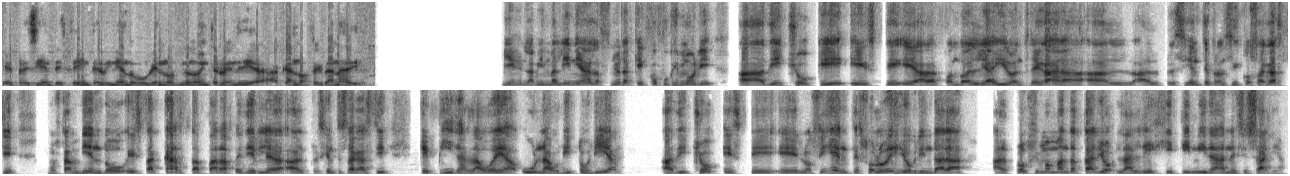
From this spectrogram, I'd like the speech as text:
el presidente esté interviniendo porque él no, no intervendría, acá no afecta a nadie. Bien, en la misma línea, la señora Keiko Fujimori ha dicho que este, eh, cuando le ha ido a entregar al, al, presidente Francisco Sagasti, como están viendo esta carta para pedirle a, al presidente Sagasti que pida a la OEA una auditoría, ha dicho este, eh, lo siguiente, solo ello brindará al próximo mandatario la legitimidad necesaria.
